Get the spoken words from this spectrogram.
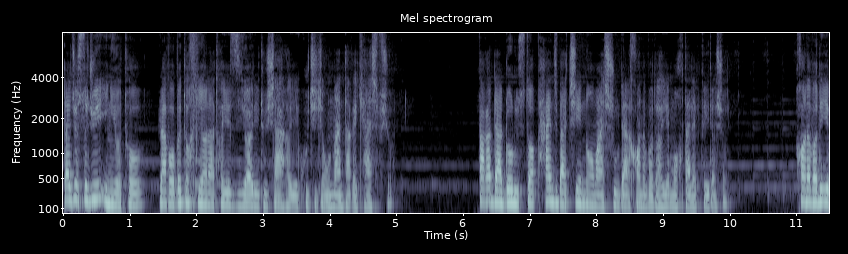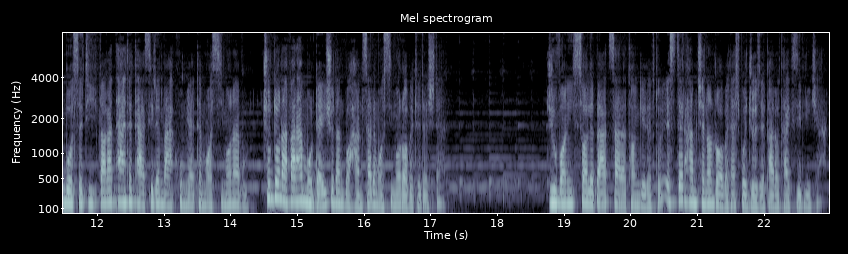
در جستجوی اینیوتو روابط و خیانت های زیادی تو شهرهای کوچیک اون منطقه کشف شد. فقط در دو روستا پنج بچه نامشروع در خانواده های مختلف پیدا شد. خانواده بوستی فقط تحت تاثیر محکومیت ماسیمو نبود چون دو نفر هم مدعی شدن با همسر ماسیمو رابطه داشتن جوانی سال بعد سرطان گرفت و استر همچنان رابطش با جوزپه را تکذیب می‌کرد.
